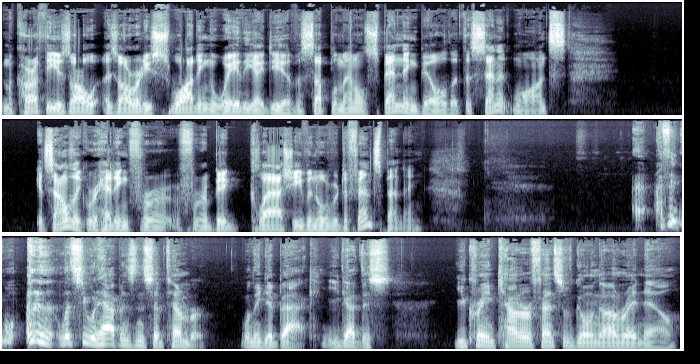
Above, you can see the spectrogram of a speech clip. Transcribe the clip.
McCarthy is all is already swatting away the idea of a supplemental spending bill that the Senate wants. It sounds like we're heading for for a big clash even over defense spending. I think well, let's see what happens in September when they get back. You got this Ukraine counteroffensive going on right now.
